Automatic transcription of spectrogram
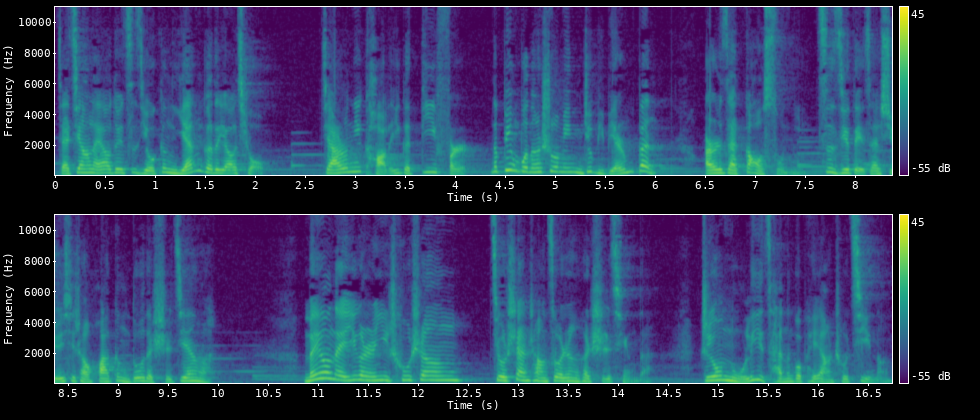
在将来要对自己有更严格的要求。假如你考了一个低分儿，那并不能说明你就比别人笨，而是在告诉你自己得在学习上花更多的时间了。没有哪一个人一出生就擅长做任何事情的，只有努力才能够培养出技能。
